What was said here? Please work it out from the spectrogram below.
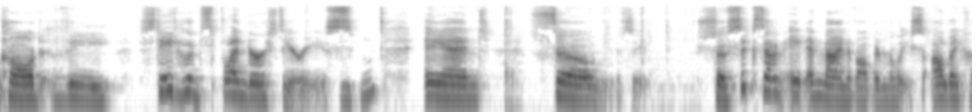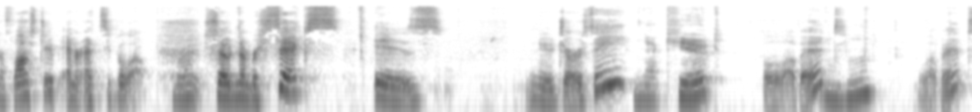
called the Statehood Splendor series. And so, let's see. So six, seven, eight, and nine have all been released. I'll link her FlossTube and her Etsy below. Right. So number six is New Jersey. That cute? Love it. Mm-hmm. Love it.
